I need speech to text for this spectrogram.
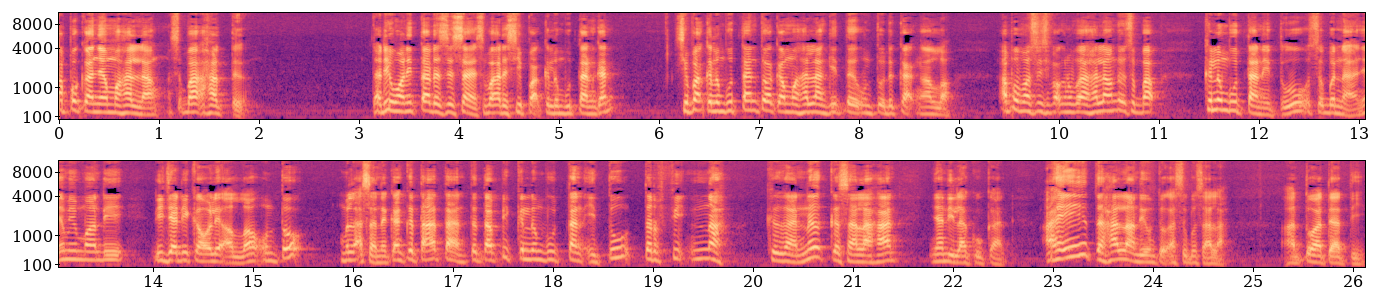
apakah yang menghalang? Sebab harta. Tadi wanita dah selesai sebab ada sifat kelembutan kan? Sifat kelembutan tu akan menghalang kita untuk dekat dengan Allah. Apa maksud sifat kelembutan halang tu? Sebab kelembutan itu sebenarnya memang di, dijadikan oleh Allah untuk melaksanakan ketaatan. Tetapi kelembutan itu terfitnah kerana kesalahan yang dilakukan. Akhirnya terhalang dia untuk rasa bersalah. Ha, hati-hati.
